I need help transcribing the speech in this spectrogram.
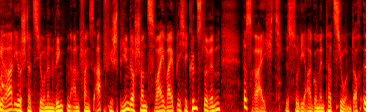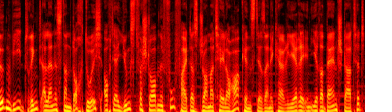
Die Radiostationen winken anfangs ab. Wir spielen doch schon zwei weibliche Künstlerinnen. Das reicht, ist so die Argumentation. Doch irgendwie dringt Alanis dann doch durch. Auch der jüngst verstorbene Foo Fighters Drummer Taylor Hawkins, der seine Karriere in ihrer Band startet,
